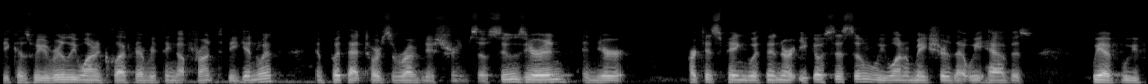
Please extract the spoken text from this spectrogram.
because we really want to collect everything up front to begin with and put that towards the revenue stream. So as soon as you're in and you're participating within our ecosystem we want to make sure that we have is we have we've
